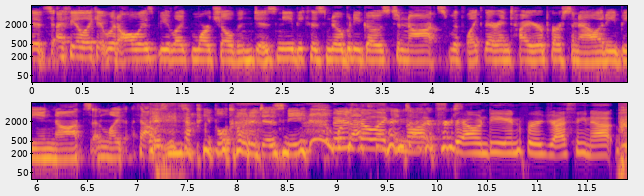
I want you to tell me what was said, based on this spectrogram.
it's, I feel like it would always be like more chill than Disney because nobody goes to Knott's with like their entire personality being Knott's and like thousands of people go to Disney. there's no like Knott's person- bounding for dressing up.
